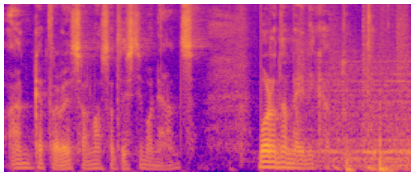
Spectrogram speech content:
anche attraverso la nostra testimonianza. Buona domenica a tutti.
